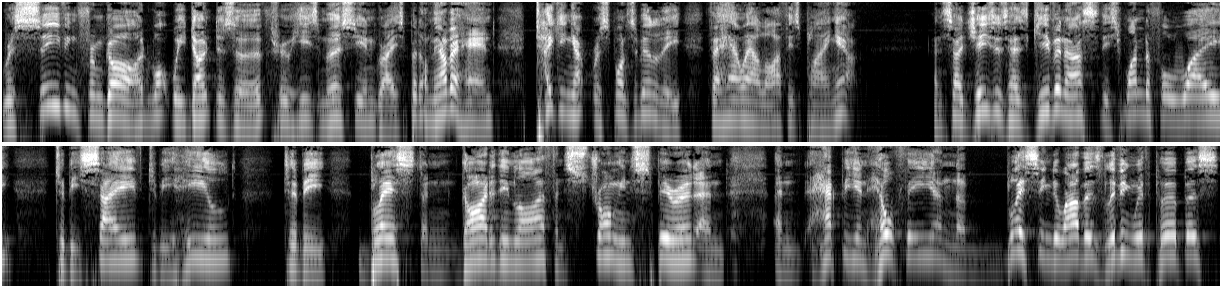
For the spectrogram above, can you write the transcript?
receiving from God what we don't deserve through His mercy and grace, but on the other hand, taking up responsibility for how our life is playing out. And so Jesus has given us this wonderful way to be saved, to be healed, to be blessed and guided in life and strong in spirit and, and happy and healthy and a blessing to others, living with purpose.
